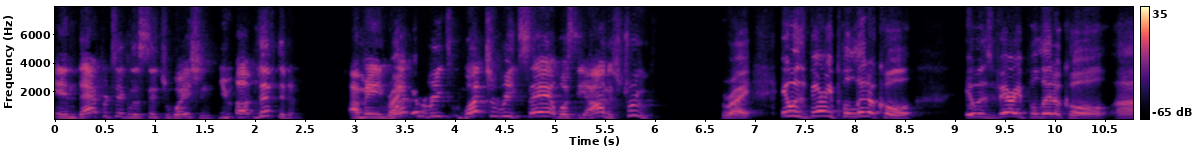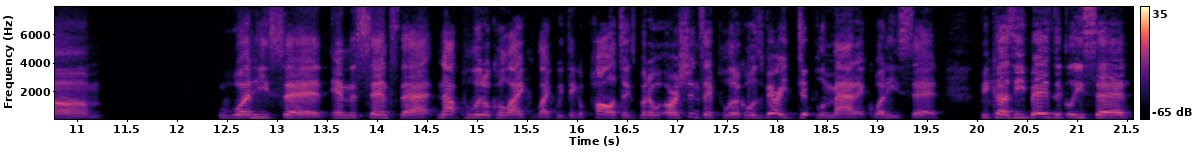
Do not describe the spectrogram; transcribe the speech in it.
in that particular situation, you uplifted him. I mean, right. what Tariq, what Tariq said was the honest truth. Right. It was very political. It was very political. Um, what he said in the sense that not political like like we think of politics, but it, or I shouldn't say political. It was very diplomatic what he said because he basically said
